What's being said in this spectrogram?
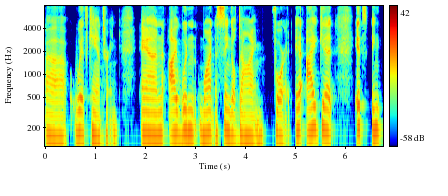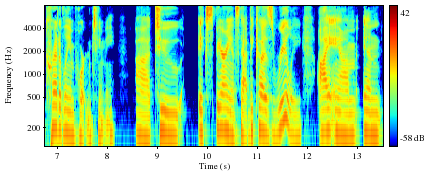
uh, with cantoring, and I wouldn't want a single dime for it. it I get it's incredibly important to me uh, to experience that because really I am in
